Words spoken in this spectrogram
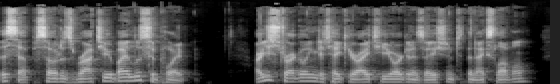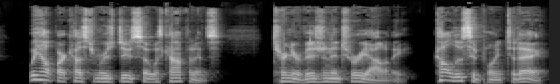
This episode is brought to you by LucidPoint. Are you struggling to take your IT organization to the next level? We help our customers do so with confidence. Turn your vision into reality. Call LucidPoint today.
